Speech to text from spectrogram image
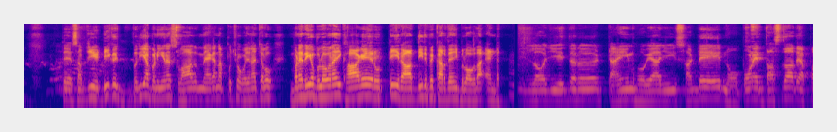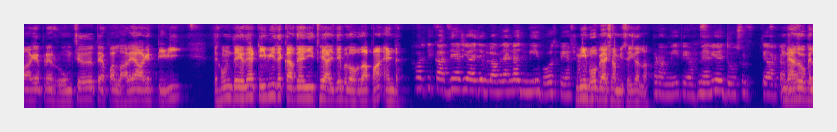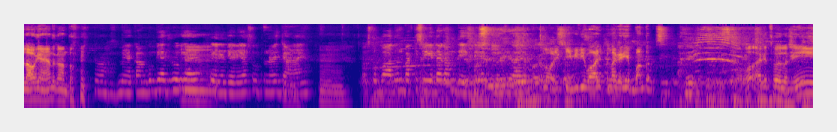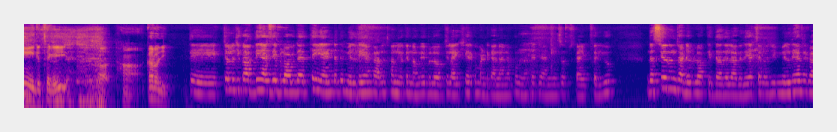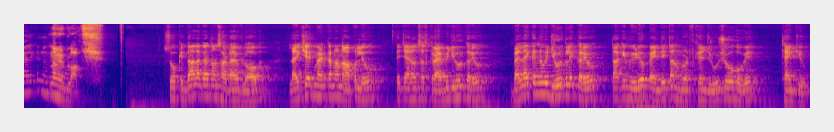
ਤੇ ਸਬਜੀ ਏਡੀ ਕੁ ਵਧੀਆ ਬਣੀ ਹੈ ਨਾ, ਸਵਾਦ, ਮੈਂ ਕਹਿੰਦਾ ਪੁੱਛੋ ਕੁਝ ਨਾ, ਚਲੋ, ਬਣੇ ਰਹੀਓ ਬਲੌਗ ਨਾਲ ਜੀ, ਖਾ ਕੇ ਰੋਟੀ ਰਾਤ ਦੀ ਤੇ ਫਿਰ ਕਰਦੇ ਆ ਜੀ ਬਲੌਗ ਦਾ ਐਂਡ ਲਓ ਜੀ, ਇੱਧਰ ਟਾਈਮ ਹੋ ਗਿਆ ਜੀ 9:30 ਪੌਣੇ 10 ਦਾ ਤੇ ਆਪਾਂ ਆ ਗਏ ਆਪਣੇ ਰੂਮ 'ਚ ਤੇ ਆਪਾਂ ਲਾ ਲਿਆ ਆ ਕੇ ਟੀਵੀ ਤੇ ਹੁਣ ਦੇਖਦੇ ਆ ਟੀਵੀ ਤੇ ਕਰਦੇ ਆ ਜੀ, ਇੱਥੇ ਅੱਜ ਦੇ ਬਲੌਗ ਦਾ ਆਪਾਂ ਐਂਡ ਹੋਰ ਕੀ ਕਰਦੇ ਆ ਜੀ ਅੱਜ ਦੇ ਬਲੌਗ ਦਾ ਇਹਨਾਂ ਅੱਜ ਮੀਂਹ ਬਹੁਤ ਪਿਆ ਸ਼ਾਮ ਮੀਂਹ ਬਹੁਤ ਪਿਆ ਸ਼ਾਮੀ ਸਹੀ ਗੱਲ ਆ। ਬੜਾ ਮੀਂਹ ਪਿਆ। ਮੈਂ ਵੀ ਅੱਜ ਦੋ ਸੂਟ ਤਿਆਰ ਕਰ ਮੈਂ ਤਾਂ ਗਿੱਲਾ ਹੋ ਕੇ ਆਇਆ ਦੁਕਾਨ ਤੋਂ। ਆਹੋ, ਮੈਂ ਕੰਮ ਕੁੰਮ ਵੀ ਅੱਜ ਹੋ ਗਿਆ ਹੈ। ਫੇਰੇ ਦੇਣੇ ਆ ਸੂਟ ਉਹਨਾਂ ਨੇ ਜਾਣਾ ਹੈ। ਹੂੰ। ਉਸ ਤੋਂ ਬਾਅਦ ਹੁਣ ਬਾਕੀ ਸਵੇਰ ਦਾ ਕੰਮ ਦੇਖਦੇ ਆ ਕੀ ਹੁੰਦਾ ਹੈ ਲੋ ਜੀ ਟੀਵੀ ਦੀ ਆਵਾਜ਼ ਪਹਿਲਾਂ ਕਰੀਏ ਬੰਦ। ਉਹ ਇਹ ਕਿੱਥੋਂ ਲੱਗੀ? ਕਿੱਥੇ ਗਈ? ਆਹ, ਹਾਂ ਕਰੋ ਜੀ। ਤੇ ਚਲੋ ਜੀ ਕਰਦੇ ਆ ਅੱਜ ਦੇ ਬਲੌਗ ਦਾ ਇੱਥੇ ਹੀ ਐਂਡ ਤੇ ਮਿਲਦੇ ਆ ਕੱਲ ਤੁਹਾਨੂੰ ਇੱਕ ਨਵੇਂ ਬਲੌਗ 'ਚ ਲਾਈਕ ਸ਼ੇਅਰ ਕਮੈਂਟ ਕਰਨਾ ਨਾ ਭੁੱਲਣਾ ਤੇ ਚੈਨਲ ਨੂੰ ਸਬਸਕ੍ਰਾਈਬ ਕਰਿਓ। ਦੱਸਿਓ ਤੁਹਾਨੂੰ ਸਾਡੇ ਬਲੌਗ ਕਿੱਦਾਂ ਦੇ ਲੱਗਦੇ ਆ। ਚਲੋ ਜੀ ਮਿਲਦੇ ਆ ਫਿਰ ਕੱਲ ਇੱਕ ਨਵੇਂ ਨਵੇਂ ਬਲੌਗ 'ਚ। ਸੋ ਕਿੱਦਾਂ ਲੱਗਾ ਤੁਹਾਨੂੰ ਸਾਡਾ ਇਹ ਵਲੌਗ ਲਾਈਕ ਸ਼ੇਅਰ ਕਮੈਂਟ ਕਰਨਾ ਨਾ ਭੁੱਲਿਓ ਤੇ ਚੈਨਲ ਸਬਸਕ੍ਰਾਈਬ ਵੀ ਜਰੂਰ ਕਰਿਓ। ਬੈਲ ਆਈਕਨ ਨੂੰ ਵੀ ਜਰੂਰ ਕਲਿੱਕ ਕਰਿਓ ਤਾਂ ਕਿ ਵੀਡੀਓ ਪੈਂਦੇ ਹੀ ਤੁਹਾਨੂੰ ਨੋਟੀਫਿਕੇਸ਼ਨ ਜਰੂਰ ਸ਼ੋ ਹੋਵੇ। Thank you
